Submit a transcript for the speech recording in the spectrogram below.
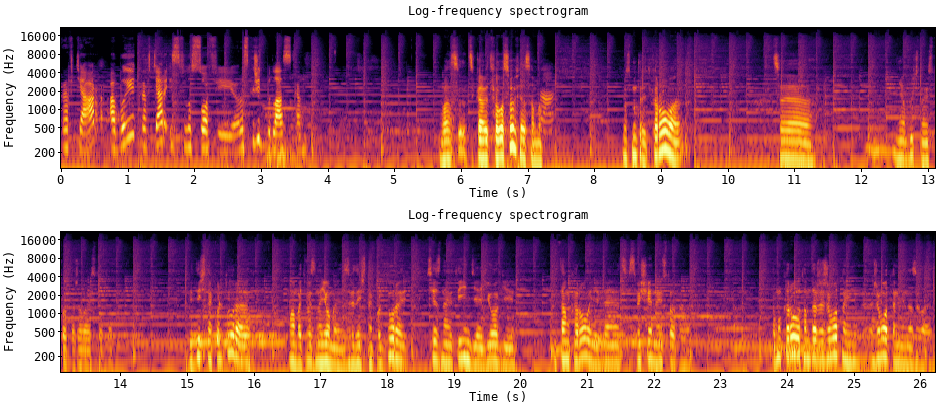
крафтяр, а ви крафтяр із філософією. Розкажіть, будь ласка. Вас цікавить філософія саме? Ну, смотрите, корова це необычна істота, жива істота. Ведична культура, мабуть, ви знайомі з ведичною культурою, всі знають Індія, йоги, і там корова є священною істотою. Тому корову там даже животним, животним не називають.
